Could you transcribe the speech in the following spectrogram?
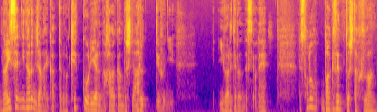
内戦になるんじゃないかっていうのは結構リアルな肌感としてあるっていうふうに言われてるんですよね。その漠然とした不安。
